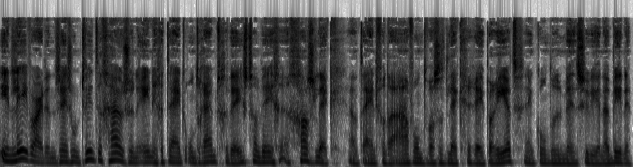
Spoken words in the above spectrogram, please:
In Leeuwarden zijn zo'n twintig huizen enige tijd ontruimd geweest vanwege een gaslek. Aan het eind van de avond was het lek gerepareerd en konden de mensen weer naar binnen.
